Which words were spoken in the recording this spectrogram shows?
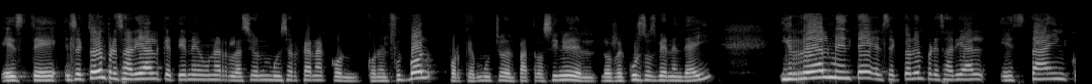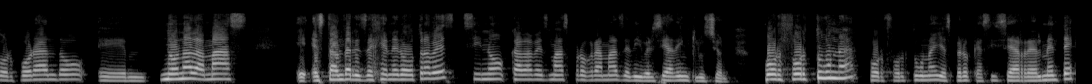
Este, el sector empresarial que tiene una relación muy cercana con, con el fútbol, porque mucho del patrocinio y de los recursos vienen de ahí, y realmente el sector empresarial está incorporando em, no nada más eh, estándares de género otra vez, sino cada vez más programas de diversidad e inclusión. Por fortuna, por fortuna, y espero que así sea realmente,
